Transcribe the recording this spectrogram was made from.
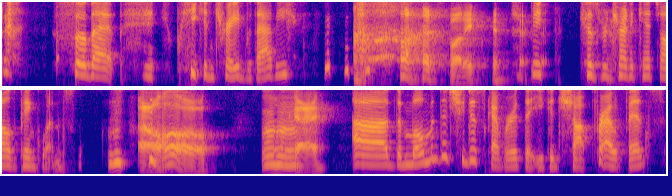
so that he can trade with Abby That's funny. because we're trying to catch all the pink ones. oh, Mhm. okay. Uh, the moment that she discovered that you could shop for outfits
